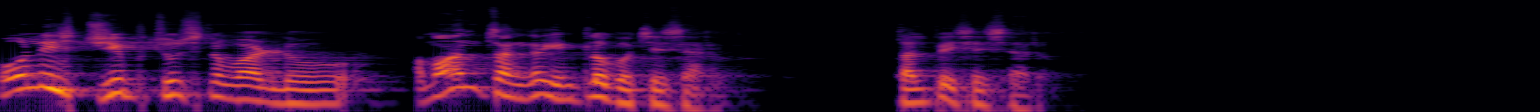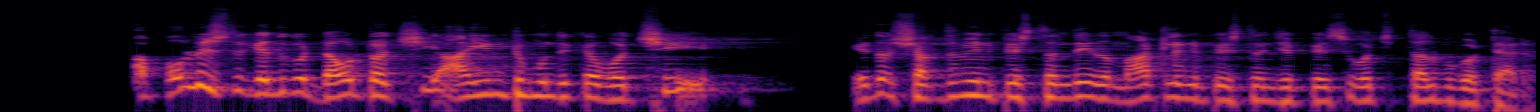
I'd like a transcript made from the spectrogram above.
పోలీస్ జీప్ చూసిన వాళ్ళు అమాంతంగా ఇంట్లోకి వచ్చేశారు. తలిపేసేశారు. ఆ పోలీసులకు ఎందుకు డౌట్ వచ్చి ఆ ఇంటి ముందుకే వచ్చి ఏదో శబ్దం వినిపిస్తుంది ఏదో మాటలు వినిపిస్తుంది అని చెప్పేసి వచ్చి తలుపు కొట్టారు.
